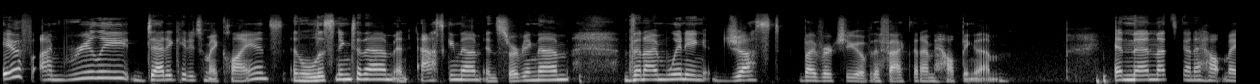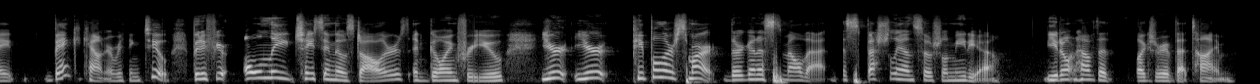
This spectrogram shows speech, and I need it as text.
if I'm really dedicated to my clients and listening to them and asking them and serving them, then I'm winning just by virtue of the fact that I'm helping them. And then that's going to help my bank account and everything too. But if you're only chasing those dollars and going for you, you're you're people are smart. They're going to smell that, especially on social media. You don't have the luxury of that time.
